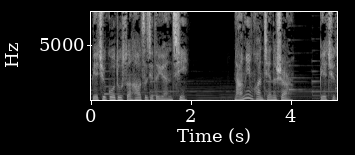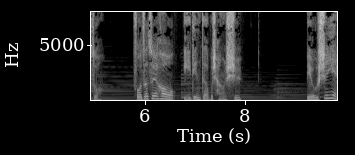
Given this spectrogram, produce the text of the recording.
别去过度损耗自己的元气，拿命换钱的事儿，别去做，否则最后一定得不偿失。比如失业。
